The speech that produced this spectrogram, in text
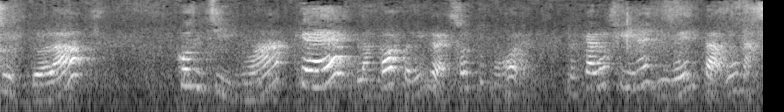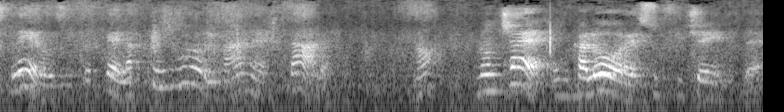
subdola continua che è la porta d'ingresso al tumore, perché alla fine diventa una sclerosi, perché l'accumulo rimane tale. No? Non c'è un calore sufficiente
